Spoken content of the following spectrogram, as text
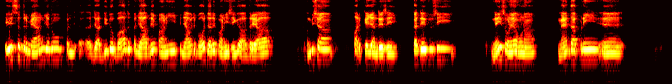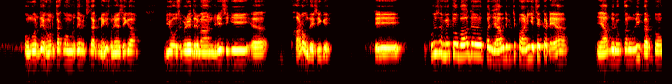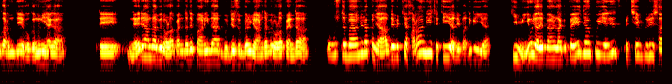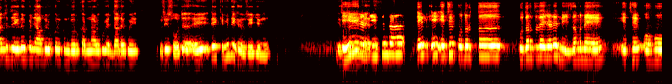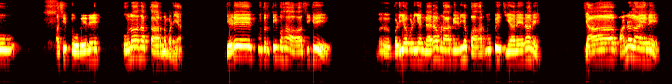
ਇਸ ਦਰਮਿਆਨ ਜਦੋਂ ਪੰਜ- ਆਜ਼ਾਦੀ ਤੋਂ ਬਾਅਦ ਪੰਜਾਬ ਦੇ ਪਾਣੀ, ਪੰਜਾਬ 'ਚ ਬਹੁਤ ਜ਼ਿਆਦਾ ਪਾਣੀ ਸੀਗਾ, ਦਰਿਆ ਹਮੇਸ਼ਾ ਭਰ ਕੇ ਜਾਂਦੇ ਸੀ। ਕਦੇ ਤੁਸੀਂ ਨਹੀਂ ਸੁਣਿਆ ਹੋਣਾ, ਮੈਂ ਤਾਂ ਆਪਣੀ ਉਮਰ ਦੇ ਹੁਣ ਤੱਕ, ਉਮਰ ਦੇ ਵਿੱਚ ਤੱਕ ਨਹੀਂ ਸੁਣਿਆ ਸੀਗਾ ਵੀ ਉਸ ਵੇਲੇ ਦਰਮਿਆਨ ਜਿਹੜੀ ਸੀਗੀ ਹੜ ਆਉਂਦੇ ਸੀਗੇ। ਤੇ ਕੁਝ ਸਮੇਂ ਤੋਂ ਬਾਅਦ ਪੰਜਾਬ ਦੇ ਵਿੱਚ ਪਾਣੀ ਇੱਥੇ ਘਟਿਆ। ਪੰਜਾਬ ਦੇ ਲੋਕਾਂ ਨੂੰ ਉਹਦੀ ਵਰਤੋਂ ਕਰਨ ਦੀ ਹੁਕਮ ਨਹੀਂ ਹੈਗਾ ਤੇ ਨਹਿਰਾਂ ਦਾ ਵੀ ਰੌਲਾ ਪੈਂਦਾ ਤੇ ਪਾਣੀ ਦਾ ਦੂਜੇ ਸੂਬਿਆਂ ਨੂੰ ਜਾਣ ਦਾ ਵੀ ਰੌਲਾ ਪੈਂਦਾ ਉਸ ਦਰਮਿਆਨ ਜਿਹੜਾ ਪੰਜਾਬ ਦੇ ਵਿੱਚ ਹੜ੍ਹਾਂ ਦੀ ਸਥਿਤੀ ਜ਼ਿਆਦਾ ਵੱਧ ਗਈ ਆ ਕੀ ਮੀਂਹੋਂ ਜ਼ਿਆਦਾ ਪੈਣ ਲੱਗ ਪਏ ਜਾਂ ਕੋਈ ਇਹਦੇ ਪਿੱਛੇ ਵੀ ਤੁਸੀਂ ਸਾਜ਼ਿਸ਼ ਦੇਖਦੇ ਹੋ ਪੰਜਾਬ ਦੇ ਲੋਕਾਂ ਨੂੰ ਕਮਜ਼ੋਰ ਕਰਨ ਨਾਲ ਕੋਈ ਇਦਾਂ ਦਾ ਕੋਈ ਤੁਸੀਂ ਸੋਚ ਇਹ ਇਹਦੇ ਕਿਵੇਂ ਦੇਖਦੇ ਹੋ ਤੁਸੀਂ ਜਿਹਨੂੰ ਇਹ? ਰਣਜੀਤ ਸਿੰਘ ਦਾ ਇਹ ਇਹ ਇੱਥੇ ਕੁਦਰਤ ਕੁਦਰਤ ਦੇ ਜਿਹੜੇ ਨਿਯਮ ਨੇ ਇੱਥੇ ਉਹ ਅਸੀਂ ਤੋੜੇ ਨੇ ਉਹਨਾਂ ਦਾ ਕਾਰਨ ਬਣਿਆ। ਜਿਹੜੇ ਕੁਦਰਤੀ ਵਹਾਅ ਸੀਗੇ ਬੜੀਆਂ ਬੜੀਆਂ ਨਹਿਰਾਂ ਬਣਾ ਕੇ ਜਿਹੜੀਆਂ ਬਾਹਰ ਨੂੰ ਭੇਜੀਆਂ ਨੇ ਇਹਨਾਂ ਨੇ ਜਾਂ ਬੰਨ ਲਾਏ ਨੇ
